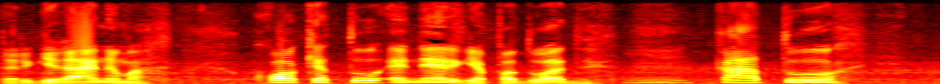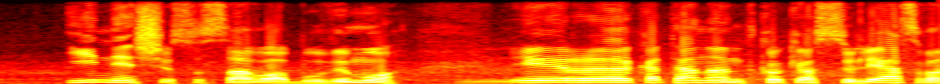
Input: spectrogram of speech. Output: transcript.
per gyvenimą, kokią tu energiją paduodi, ką tu įneši su savo buvimu. Ir kad ten ant kokios siulės, va,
